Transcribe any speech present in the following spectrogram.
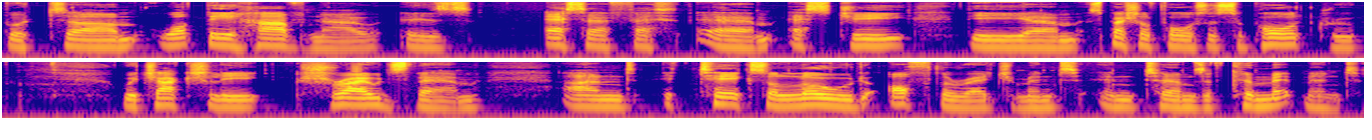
but um, what they have now is SFSG, um, the um, Special Forces Support Group, which actually shrouds them and it takes a load off the regiment in terms of commitment.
